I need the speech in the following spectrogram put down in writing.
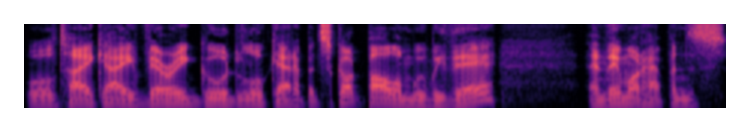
we'll take a very good look at it. But Scott Boland will be there. And then what happens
